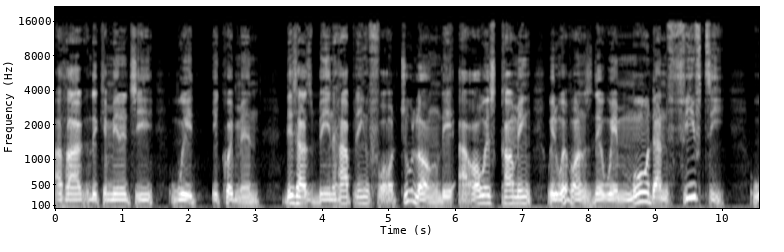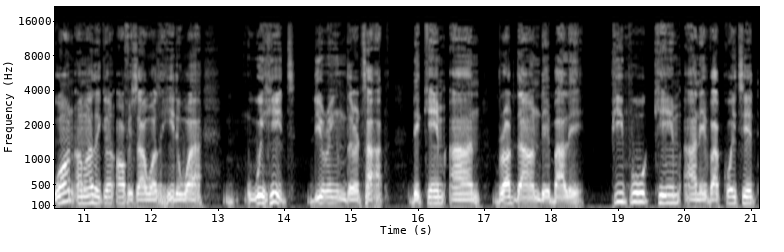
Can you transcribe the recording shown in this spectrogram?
attacked the community with equipment. This has been happening for too long. They are always coming with weapons. There were more than 50. One Amotekun officer was hit while we hit during the attack. They came and brought down the ballet. People came and evacuated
